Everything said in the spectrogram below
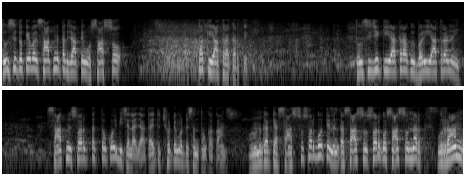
तुलसी तो केवल सात में तक जाते हैं, वो सात सौ तक यात्रा करते। तुलसी जी की यात्रा कोई बड़ी यात्रा नहीं। सातवें स्वर्ग तक तो कोई भी चला जाता है तो छोटे मोटे संतों का काम उन्होंने कहा, क्या 700 स्वर्ग होते मैंने कहा 700 स्वर्ग और 700 नर्क वो राम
